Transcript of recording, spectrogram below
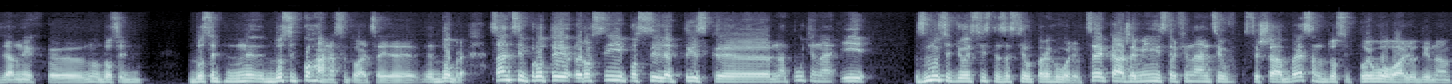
для них е, ну досить. Досить не досить погана ситуація. Е, Добре, санкції проти Росії посилять тиск е, на Путіна і змусять його сісти за стіл переговорів. Це каже міністр фінансів США Бесен, досить впливова людина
